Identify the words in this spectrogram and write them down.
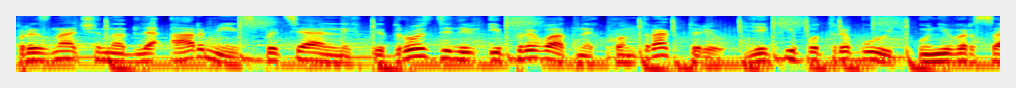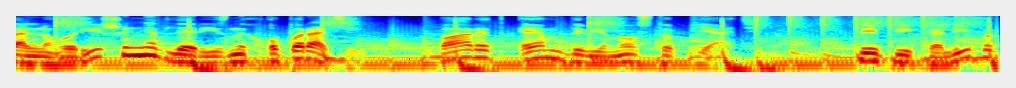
призначена для армії, спеціальних підрозділів і приватних контракторів, які потребують універсального рішення для різних операцій. Барет М95. Тип і калібр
